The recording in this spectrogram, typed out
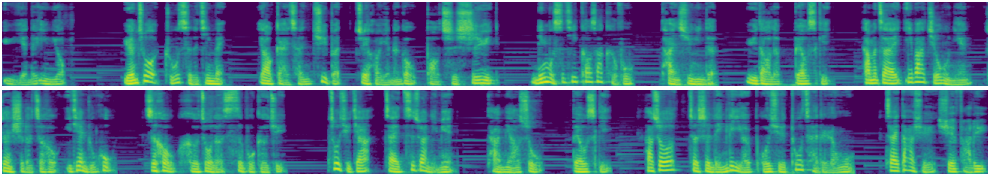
语言的应用。原作如此的精美，要改成剧本，最好也能够保持诗韵。林姆斯基高扎可夫，他很幸运的遇到了 Belsky，他们在一八九五年。认识了之后，一见如故。之后合作了四部歌剧。作曲家在自传里面，他描述 Belsky，他说这是伶俐而博学多才的人物，在大学学法律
